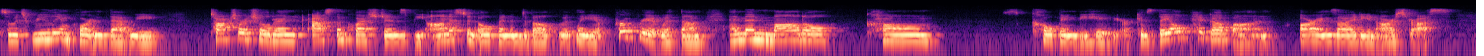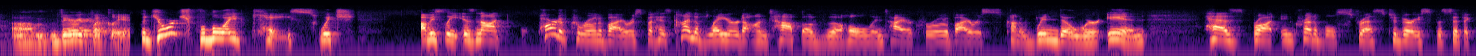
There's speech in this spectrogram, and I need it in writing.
So it's really important that we talk to our children, ask them questions, be honest and open and developmentally appropriate with them, and then model calm coping behavior because they'll pick up on our anxiety and our stress um, very quickly. The George Floyd case, which obviously is not part of coronavirus, but has kind of layered on top of the whole entire coronavirus kind of window we're in, has brought incredible stress to very specific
